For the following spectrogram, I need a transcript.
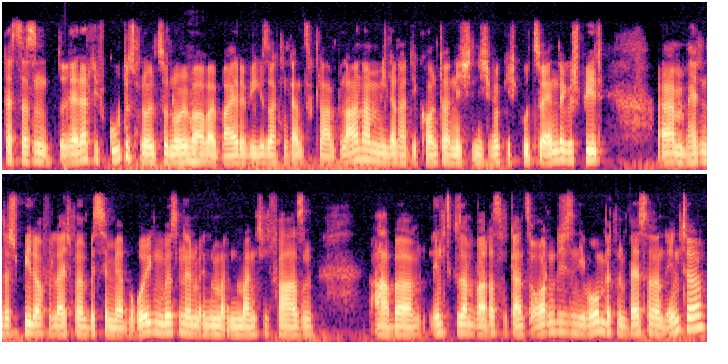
dass das ein relativ gutes 0 zu 0 mhm. war, weil beide, wie gesagt, einen ganz klaren Plan haben. Milan hat die Konter nicht, nicht wirklich gut zu Ende gespielt. Ähm, hätten das Spiel auch vielleicht mal ein bisschen mehr beruhigen müssen in, in, in manchen Phasen. Aber insgesamt war das ein ganz ordentliches Niveau mit einem besseren Inter.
